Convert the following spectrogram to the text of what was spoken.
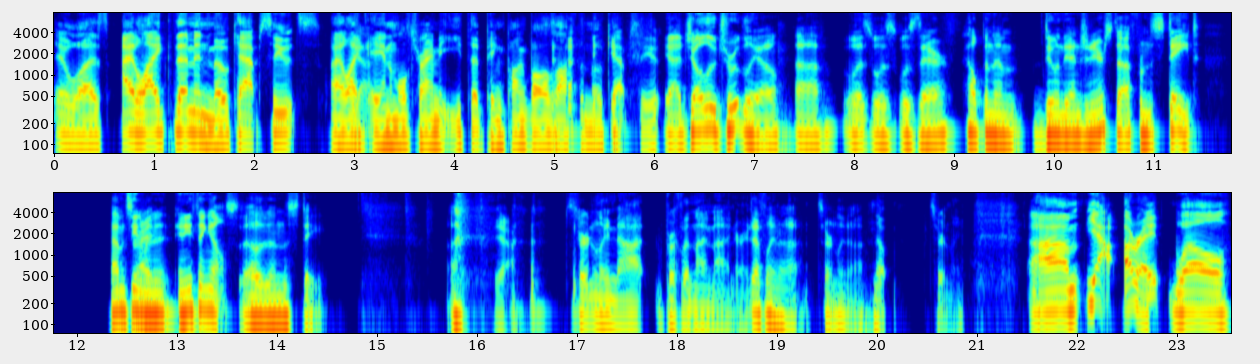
it was. I liked them in mocap suits. I liked Yeah. Animal trying to eat the ping pong balls off the mocap suit. Yeah, Joe Lo Truglio uh, was was was there helping them doing the engineer stuff from the state. Haven't seen him in anything else other than the state. Yeah. Certainly not Brooklyn Nine Nine or anything. Definitely not. Certainly not. Nope. Certainly. Um, yeah, all right. Well,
